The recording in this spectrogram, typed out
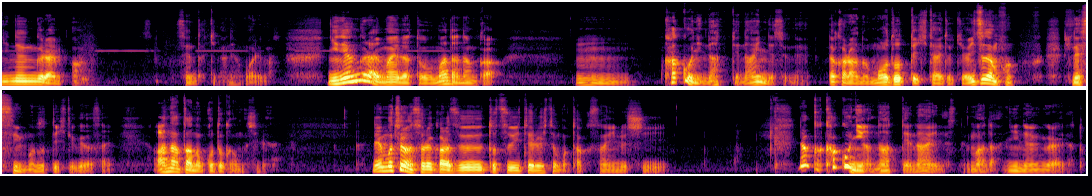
2年ぐらいあ洗濯機がね終わります2年ぐらい前だとまだなんかうん過去になってないんですよね。だからあの戻ってきたい時はいつでもレッスンに戻ってきてください。あなたのことかもしれない。でもちろんそれからずっと続いてる人もたくさんいるしなんか過去にはなってないですね。まだ2年ぐらいだと。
